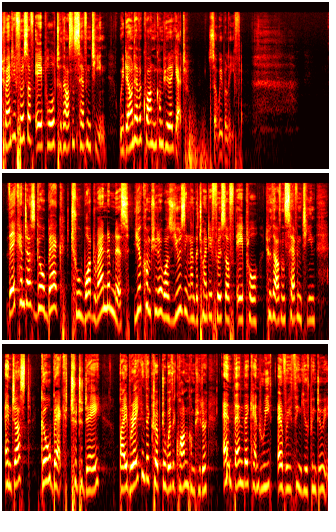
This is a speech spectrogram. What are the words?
21st of April 2017, we don't have a quantum computer yet, so we believe. They can just go back to what randomness your computer was using on the 21st of April 2017 and just go back to today by breaking the crypto with a quantum computer, and then they can read everything you've been doing.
